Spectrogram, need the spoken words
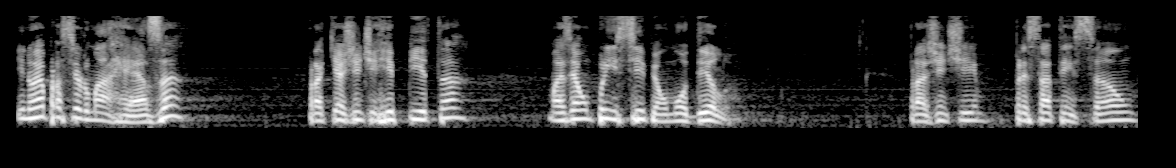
E não é para ser uma reza, para que a gente repita, mas é um princípio, é um modelo, para a gente prestar atenção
